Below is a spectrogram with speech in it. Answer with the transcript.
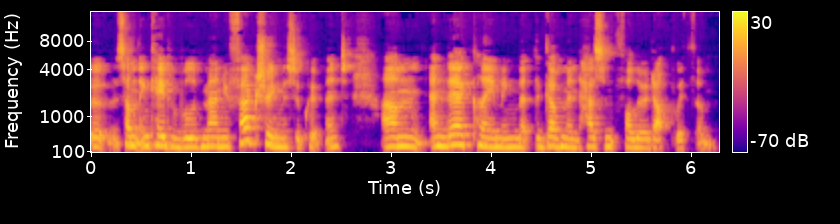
uh, something capable of manufacturing this equipment. Um, and they're claiming that the government hasn't followed up with them.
